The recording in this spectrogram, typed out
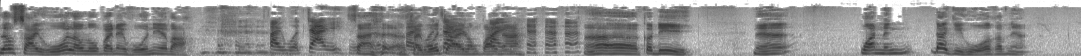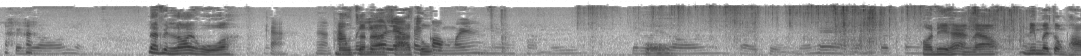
แล้วใส่หัวเราลงไปในหัวเนี่ยเปล่าใส่หัวใจใส่ใส่หัวใจลงไปนะอ่าก็ดีนะฮะวันหนึ่งได้กี่หัวครับเนี่ย เป็นร้อยอะได้เป็นร้อยหัวค่ะโมทำไปทเยนาอะแล้วสาใส่ธุกล่องไว้เนี่ยทำได้เป็นโอ้ร้อยร้อยๆใส่ถุงมาแห้งแล้วมันก็ต้องพอนี่แห้งแล้ว นี่ไม่ต้องเผา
